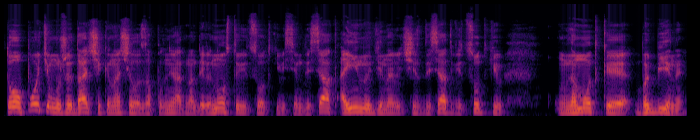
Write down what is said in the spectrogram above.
То потім уже датчики почали заповняти на 90%, 80%, а іноді навіть 60% намотки бобіни.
